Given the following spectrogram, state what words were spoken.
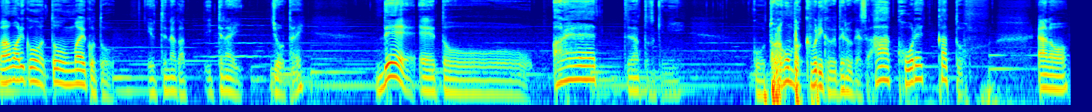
まああまりこう、とうまいこと言ってなかっ、言ってない状態。で、えっ、ー、と、あれってなった時に、こう、ドラゴンバックブリーカーが出るわけですよ。ああ、これかと。あの、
